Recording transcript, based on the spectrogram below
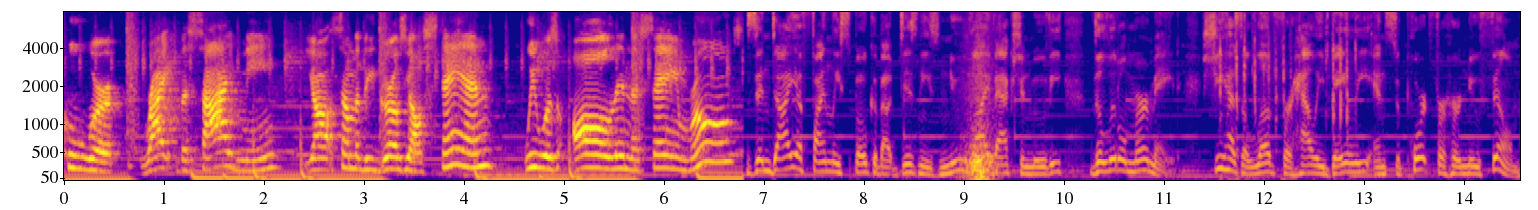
who were right beside me. Y'all, some of the girls y'all stand, we was all in the same rooms. Zendaya finally spoke about Disney's new live-action movie, The Little Mermaid. She has a love for Halle Bailey and support for her new film.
